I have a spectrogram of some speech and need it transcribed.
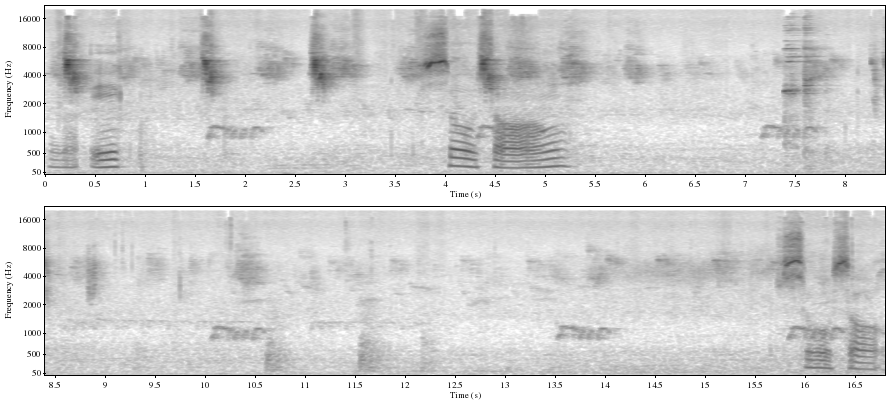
แล้วก็ x โซ่สองโซ่ สอง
